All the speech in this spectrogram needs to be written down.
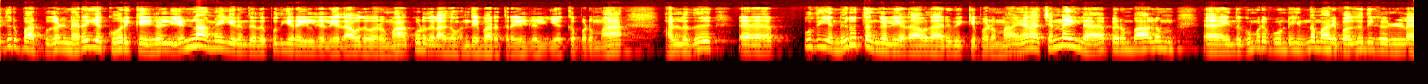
எதிர்பார்ப்புகள் நிறைய கோரிக்கைகள் எல்லாமே இருந்தது. புதிய ரயில்கள் ஏதாவது வருமா? கூடுதலாக வந்தே பாரத் ரயில்கள் இயக்கப்படுமா? அல்லது புதிய நிறுத்தங்கள் ஏதாவது அறிவிக்கப்படுமா? ஏன்னா சென்னையில் பெரும்பாலும் இந்த கும்மிடிப்பூண்டி இந்த மாதிரி பகுதிகளில்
